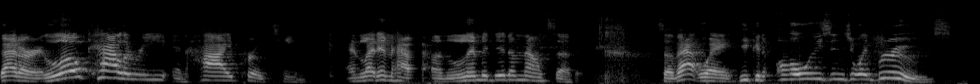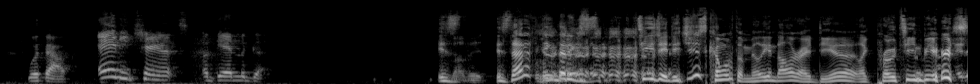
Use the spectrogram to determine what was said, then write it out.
that are low calorie and high protein and let him have unlimited amounts of it. So that way he can always enjoy brews without any chance of getting the gut. Is Love it. is that a thing that exists? TJ, did you just come up with a million dollar idea like protein beers?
